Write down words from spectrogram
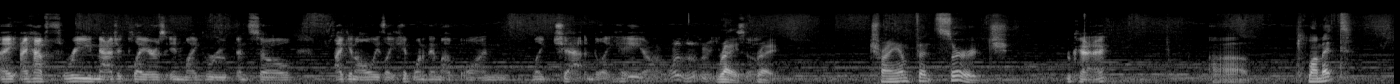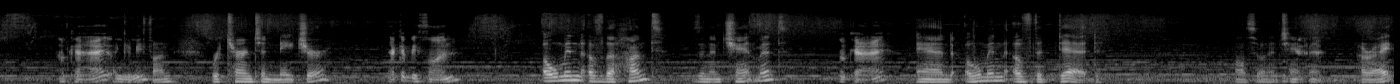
I, I have three Magic players in my group, and so I can always like hit one of them up on like chat and be like, hey, uh, what is this? Right. So- Right. Triumphant Surge, Okay. uh, Plummet. Okay. That could be fun. Return to Nature. That could be fun. Omen of the Hunt is an enchantment. Okay. and Omen of the Dead. Also an enchantment. All right.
